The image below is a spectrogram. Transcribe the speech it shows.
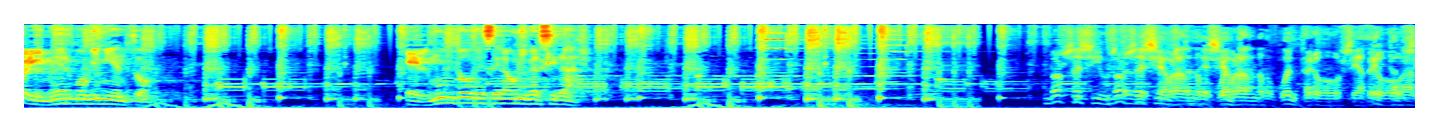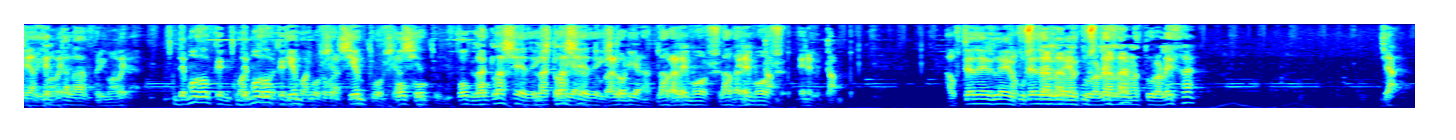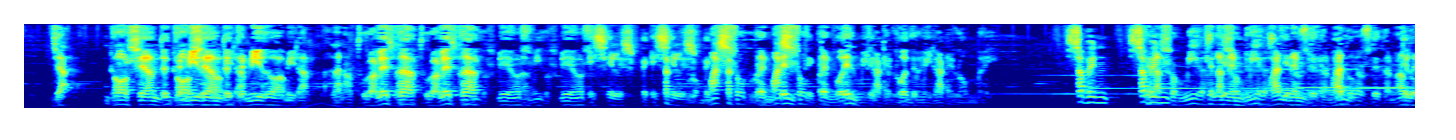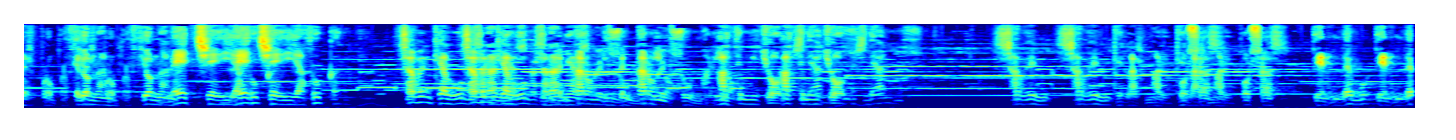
Primer movimiento. El mundo desde la universidad. No sé si ustedes, se, habrán dado, cuenta, pero se acerca, la, primavera. De modo que en cuanto, que tiempo, se tiempo se asiente un poco, la clase de, historia, de historia la daremos, la daremos en el campo. ¿A ustedes les gusta, la, naturaleza? la naturaleza? Ya, ya. No se han detenido, no se han detenido a mirar. La naturaleza, la naturaleza, amigos míos, amigos míos, es el espectáculo, más sorprendente, que, puede mirar, que puede mirar el hombre. Saben, saben que las hormigas, que las hormigas tienen de ganado, de ganado que les proporcionan, proporcionan leche y leche y azúcar. Saben que algunas ¿Saben arañas, que algunas arañas inventaron, el, inventaron el submarino hace millones, hace millones de años. Saben, saben que las mariposas, las mariposas tienen lengua, tienen.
